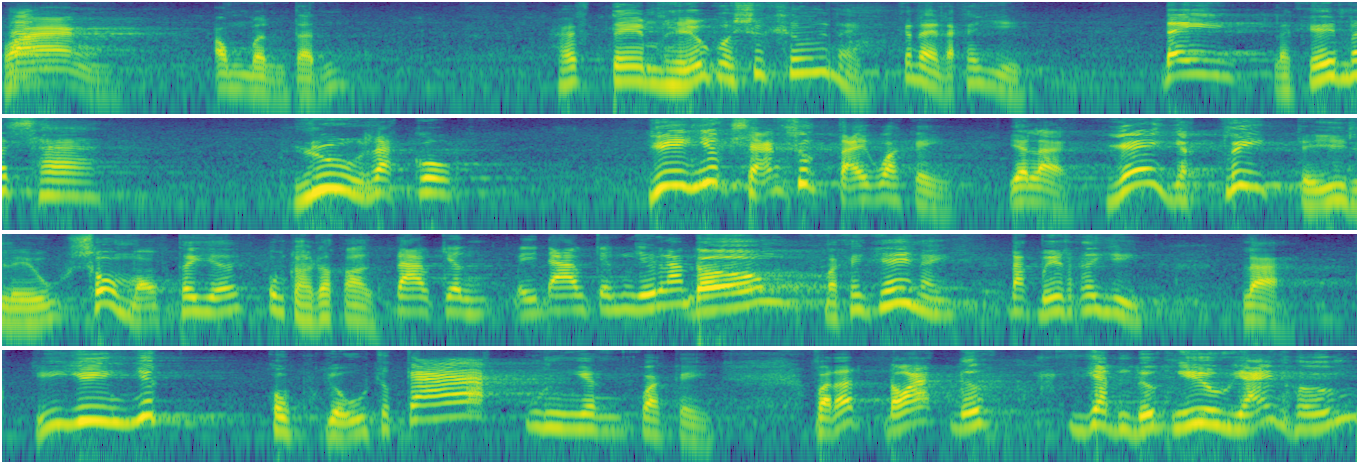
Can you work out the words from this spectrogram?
Khoan ông bình tĩnh. Hãy tìm hiểu coi xuất xứ này. Cái này là cái gì? Đây là ghế massage Luraco duy nhất sản xuất tại Hoa Kỳ. Và là ghế vật lý trị liệu số 1 thế giới. Ôi trời đất ơi. Đau chân bị đau chân dữ lắm. Đúng. Mà cái ghế này đặc biệt là cái gì? Là chỉ duy nhất phục vụ cho các quân nhân Hoa Kỳ. Và đã đoạt được giành được nhiều giải thưởng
